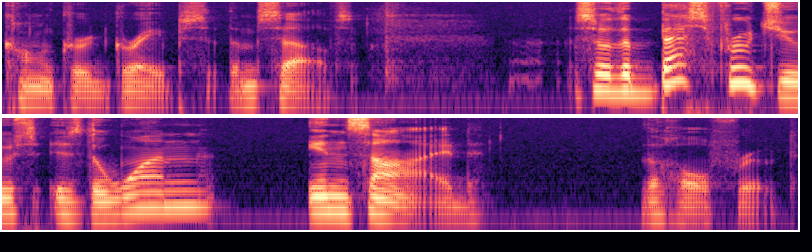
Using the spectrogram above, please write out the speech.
Concord grapes themselves. So the best fruit juice is the one inside the whole fruit.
